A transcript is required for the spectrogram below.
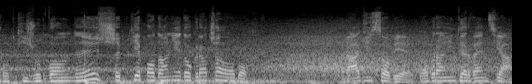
Krótki rzut wolny, szybkie podanie do gracza obok. Radzi sobie, dobra interwencja.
